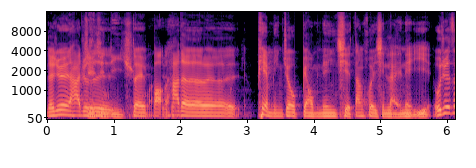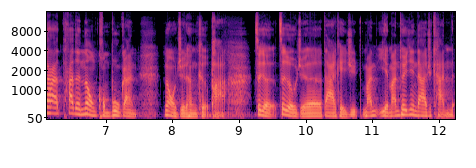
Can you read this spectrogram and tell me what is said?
对，就是他就接近是地球对嘛对不对？报他的片名就表明了一切。当彗星来的那一夜，我觉得他他的那种恐怖感让我觉得很可怕。这个这个，我觉得大家可以去蛮也蛮推荐大家去看的。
